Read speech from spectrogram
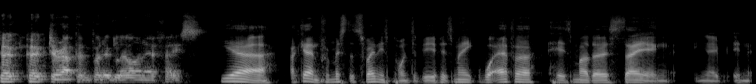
perk, perked her up and put a glow on her face. Yeah, again, from Mr. Swaney's point of view, if it's make whatever his mother is saying, you know, in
